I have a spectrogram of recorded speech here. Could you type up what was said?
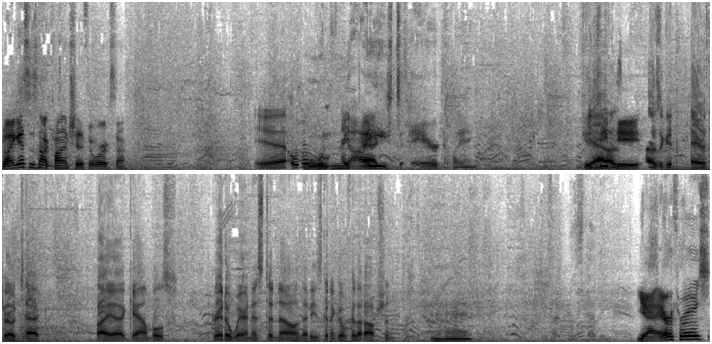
But I guess it's not clown shit if it works, huh? Yeah. Ooh, Ooh, nice. back. nice air clang. Good Yeah, that was, that was a good air throw tech by uh, Gambles. Great awareness to know that he's gonna go for that option. Mm-hmm. Yeah, air throws.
